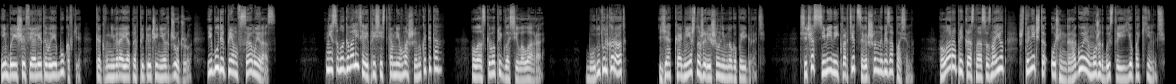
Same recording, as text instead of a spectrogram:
Им бы еще фиолетовые буковки, как в невероятных приключениях Джоджо, и будет прям в самый раз. «Не соблаговолите ли присесть ко мне в машину, капитан?» — ласково пригласила Лара. «Буду только рад». Я, конечно же, решил немного поиграть. Сейчас семейный квартет совершенно безопасен. Лара прекрасно осознает, что нечто очень дорогое может быстро ее покинуть.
